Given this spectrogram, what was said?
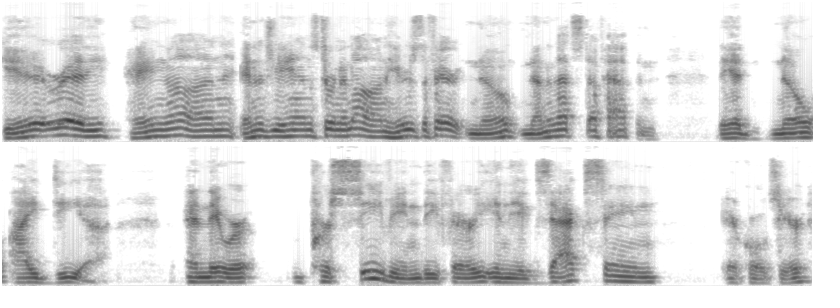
get ready, hang on, energy hands turning on. Here's the fairy. No, none of that stuff happened. They had no idea. And they were perceiving the fairy in the exact same air quotes here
